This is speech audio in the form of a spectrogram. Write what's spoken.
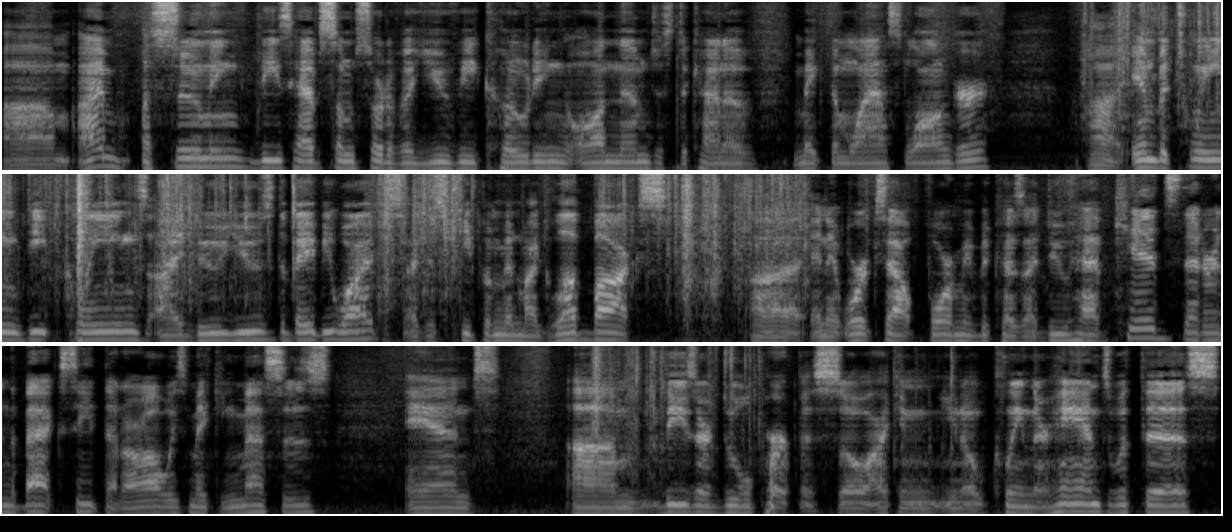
Um, I'm assuming these have some sort of a UV coating on them just to kind of make them last longer. Uh, in between deep cleans, I do use the baby wipes. I just keep them in my glove box. Uh, and it works out for me because I do have kids that are in the back seat that are always making messes. And Um, these are dual purpose, so I can, you know, clean their hands with this.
